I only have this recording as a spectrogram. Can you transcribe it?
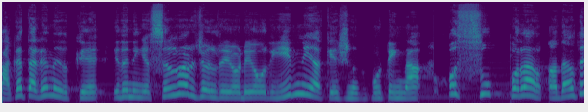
தக தகன்னு இருக்கு. இதை நீங்க சில்வர் ஜுவல்லரியோடைய ஒரு ஈவினிங் அக்கேஷனுக்கு போட்டீங்கன்னா ரொம்ப சூப்பரா இருக்கும். அதாவது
